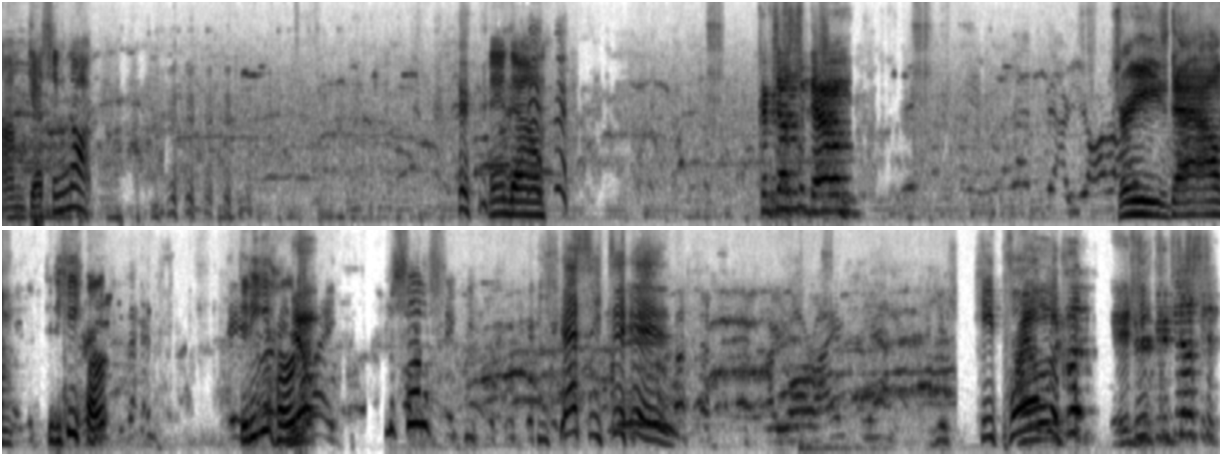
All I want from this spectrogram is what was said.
I'm guessing not. Man down. Contestant down. Trees down. Did he hurt? Did he hurt Yep. himself? Yes, he did. Are you all right? Yeah. He pulled of the clip. the Injured contestant.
